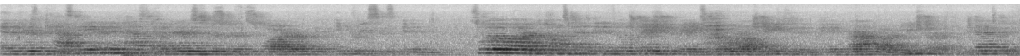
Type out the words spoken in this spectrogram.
And there's a cascade of impacts that varies for surface water with increases in soil water content and infiltration rates and overall changes in, in groundwater recharge projected.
